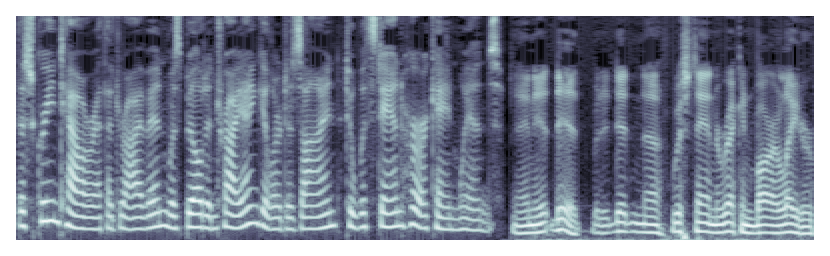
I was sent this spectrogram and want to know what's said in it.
The screen tower at the drive-in was built in triangular design to withstand hurricane winds. And it did, but it didn't uh, withstand the wrecking bar later.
